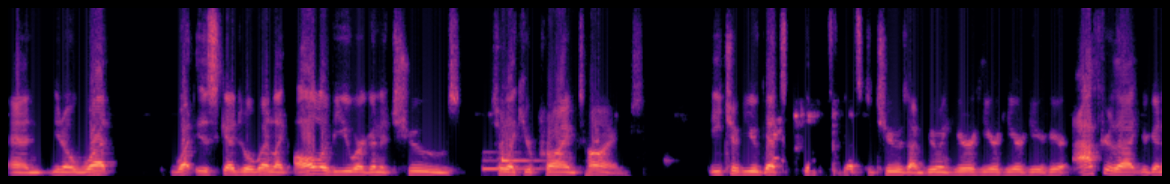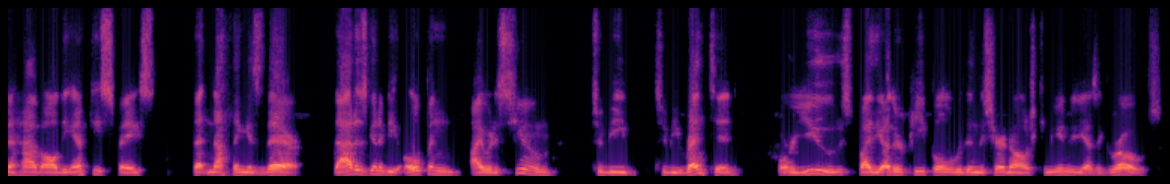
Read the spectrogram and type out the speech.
and you know what what is scheduled when like all of you are going to choose sort of like your prime times each of you gets gets to choose i'm doing here here here here here after that you're going to have all the empty space that nothing is there that is going to be open i would assume to be to be rented or used by the other people within the shared knowledge community as it grows.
